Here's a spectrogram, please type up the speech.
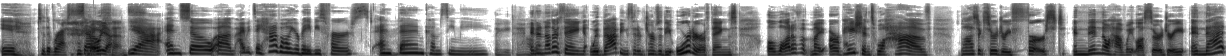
eh to the breast. So Oh, yeah. Yeah. And so um, I would say have all your babies first and Mhm. then come see me. There you go. And another thing, with that being said, in terms of the order of things, a lot of my our patients will have plastic surgery first, and then they'll have weight loss surgery, and that.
